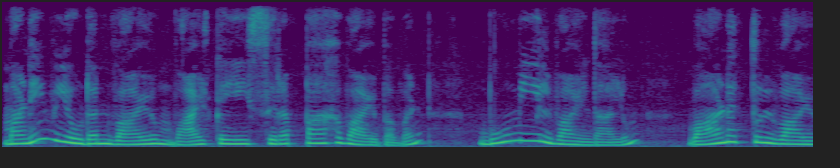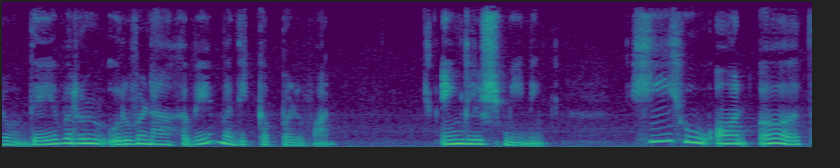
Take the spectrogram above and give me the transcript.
மனைவியுடன் வாழும் வாழ்க்கையை சிறப்பாக வாழ்பவன் பூமியில் வாழ்ந்தாலும் வானத்துள் வாழும் தேவருள் ஒருவனாகவே மதிக்கப்படுவான். English meaning he who on earth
